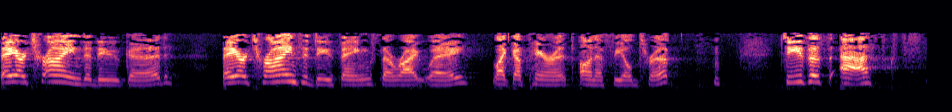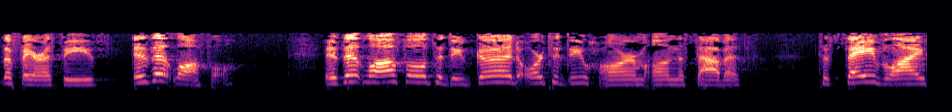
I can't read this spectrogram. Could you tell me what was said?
they are trying to do good. They are trying to do things the right way like a parent on a field trip. Jesus asks the Pharisees, Is it lawful? Is it lawful to do good or to do harm on the Sabbath? To save life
